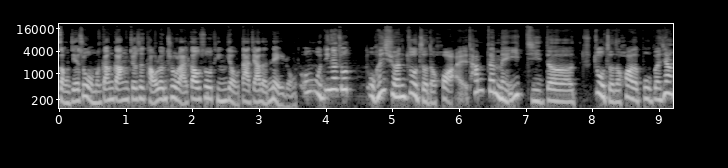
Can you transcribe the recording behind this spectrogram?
总结出我们刚刚就是讨论出来，告诉听友大家的内容。哦，我应该说。我很喜欢作者的话，哎，他们在每一集的作者的话的部分，像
